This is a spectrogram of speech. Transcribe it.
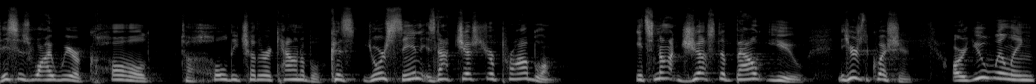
This is why we are called to hold each other accountable because your sin is not just your problem. It's not just about you. Here's the question Are you willing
